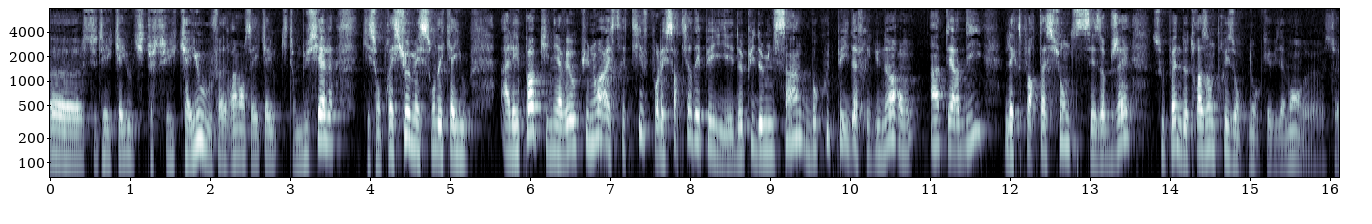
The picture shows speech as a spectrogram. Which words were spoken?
Euh, c'était des cailloux qui, des cailloux, enfin vraiment, c'est des cailloux qui tombent du ciel, qui sont précieux, mais ce sont des cailloux. À l'époque, il n'y avait aucune loi restrictive pour les sortir des pays. Et depuis 2005, beaucoup de pays d'Afrique du Nord ont interdit l'exportation de ces objets sous peine de trois ans de prison. Donc évidemment, euh,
